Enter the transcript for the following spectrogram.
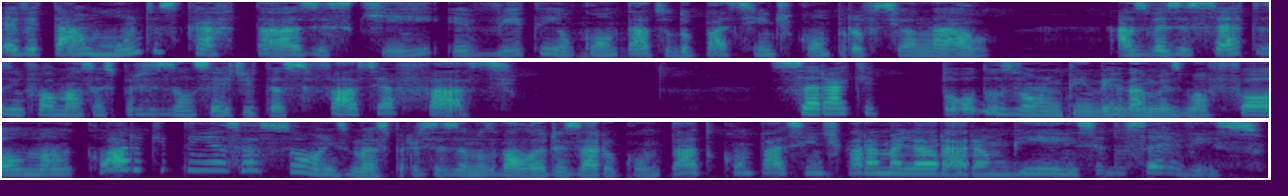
Evitar muitos cartazes que evitem o contato do paciente com o profissional. Às vezes, certas informações precisam ser ditas face a face Será que todos vão entender da mesma forma? Claro que tem exceções, mas precisamos valorizar o contato com o paciente para melhorar a ambiência do serviço.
